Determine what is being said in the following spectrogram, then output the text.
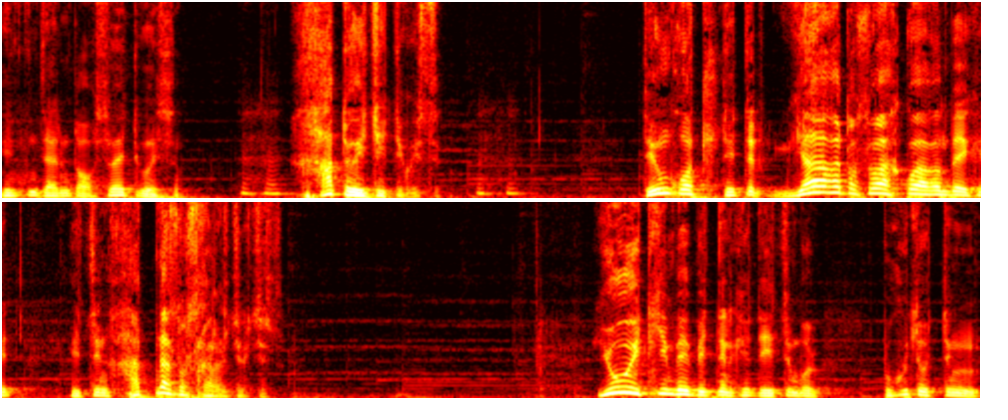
тэнд нь заримдаа ус байдаг байсан. Хад үйж идэг байсан. Дэм гутал тэд нар яагаад ус байхгүй байгаа юм бэ гэхэд эзэн хаднаас ус гаргаж өгч байсан. Юу идэх юм бэ бид нар гэхэд эзэн бүр бүхэл бүтэн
